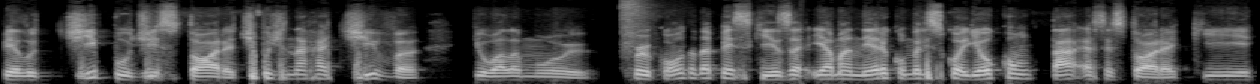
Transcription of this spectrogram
pelo tipo de história, tipo de narrativa que o Alan Moore, por conta da pesquisa e a maneira como ele escolheu contar essa história, que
